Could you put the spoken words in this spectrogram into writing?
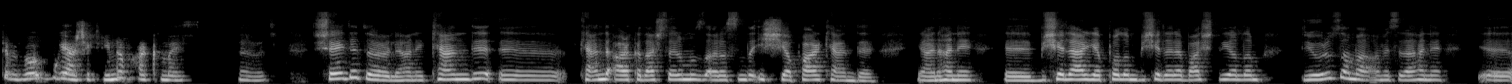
tabii bu, bu gerçekliğin de farkındayız. Evet. Şeyde de öyle hani kendi e, kendi arkadaşlarımızla arasında iş yaparken de yani hani e, bir şeyler yapalım, bir şeylere başlayalım diyoruz ama mesela hani e,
